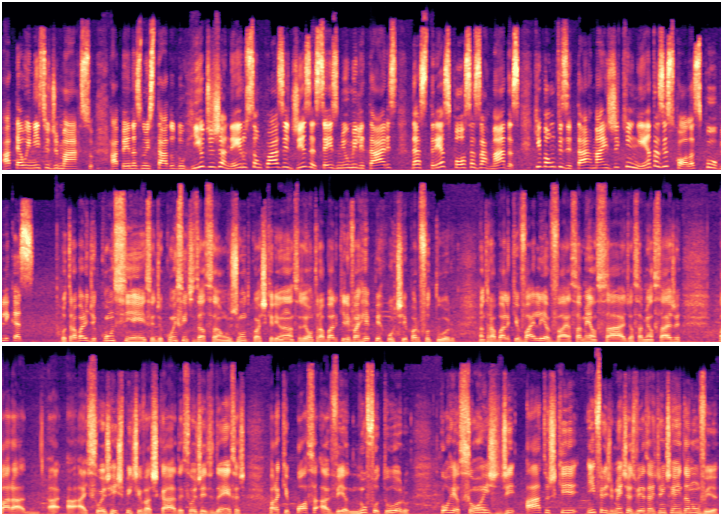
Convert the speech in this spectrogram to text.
até o início de março. Apenas no estado do Rio de Janeiro são quase 16 mil militares das três Forças Armadas que vão visitar mais de 500 escolas públicas. O trabalho de consciência, de conscientização junto com as crianças é um trabalho que ele vai repercutir para o futuro. É um trabalho que vai levar essa mensagem, essa mensagem para as suas respectivas casas, as suas residências, para que possa haver no futuro correções de atos que, infelizmente, às vezes a gente ainda não vê,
